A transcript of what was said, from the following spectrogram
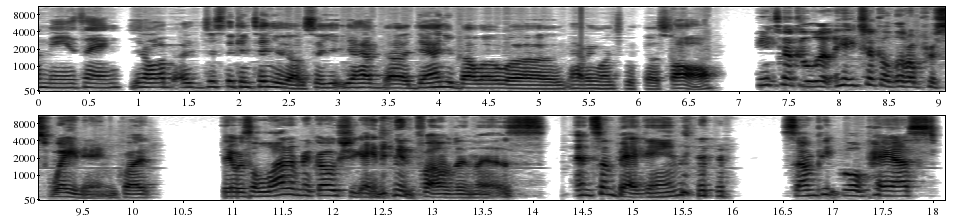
amazing. You know, uh, uh just to continue though, so you, you have uh, Daniel Bellow uh, having lunch with uh, Saul he took a little. He took a little persuading, but there was a lot of negotiating involved in this, and some begging. some people passed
